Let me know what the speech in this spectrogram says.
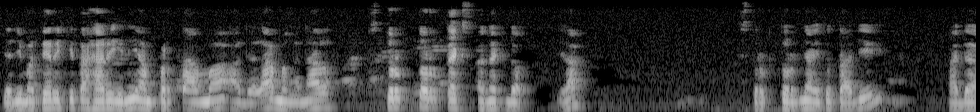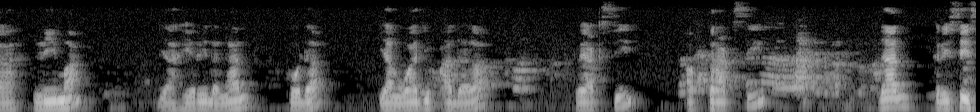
Jadi materi kita hari ini yang pertama adalah mengenal struktur teks anekdot ya. Strukturnya itu tadi ada lima diakhiri dengan koda yang wajib adalah reaksi, abstraksi, dan krisis.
